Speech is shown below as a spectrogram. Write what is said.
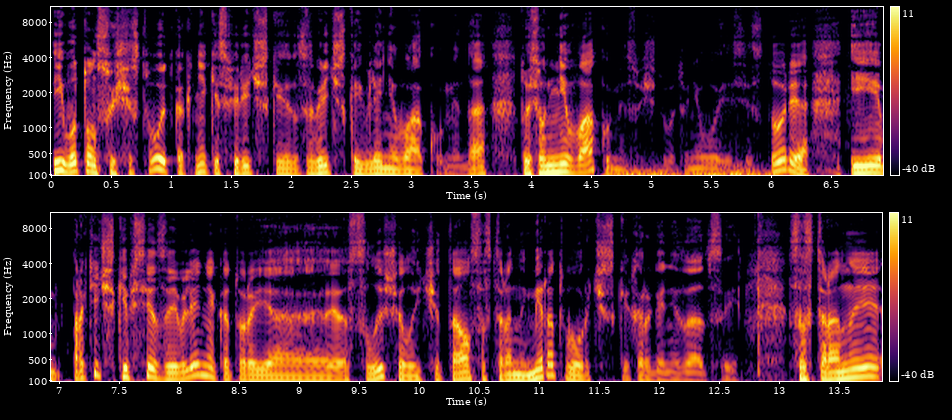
и вот он существует как некий сферический, сферическое явление в вакууме, да. То есть он не в вакууме существует, у него есть история. И практически все заявления, которые я э, слышал и читал со стороны миротворческих организаций, со стороны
